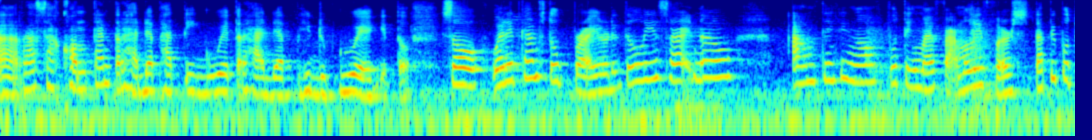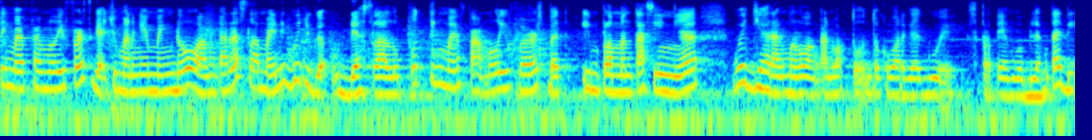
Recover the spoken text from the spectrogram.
uh, rasa konten terhadap hati gue terhadap hidup gue gitu. So when it comes to priority list right now I'm thinking of putting my family first. Tapi putting my family first gak cuma ngemeng doang Karena selama ini gue juga udah selalu putting my family first But implementasinya gue jarang meluangkan waktu untuk keluarga gue. Seperti yang gue bilang tadi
